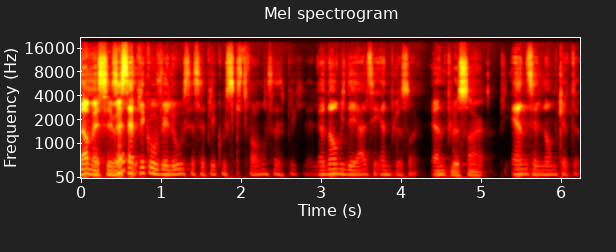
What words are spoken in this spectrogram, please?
Non, mais c'est vrai. Ça s'applique au vélo, ça s'applique au ski de fond, ça s'applique. Le nombre idéal, c'est N plus 1. N plus 1. Puis N, c'est le nombre que tu as.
